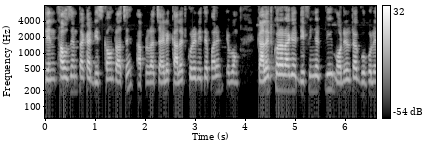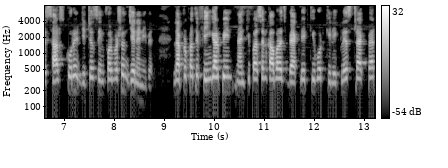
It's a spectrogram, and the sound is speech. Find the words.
টেন থাউজেন্ড টাকা ডিসকাউন্ট আছে। আপনারা চাইলে কালেক্ট করে নিতে পারেন এবং কালেক্ট করার আগে ডেফিনেটলি মডেলটা গুগলে সার্চ করে ডিটেলস ইনফরমেশন জেনে নেবেন। ল্যাপটপটাতে fingerprint ninety percent coverage backlit keyboard clickless trackpad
